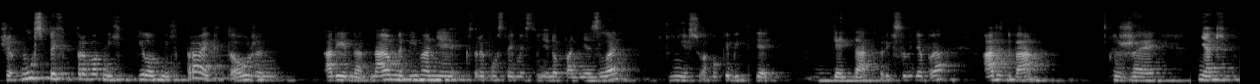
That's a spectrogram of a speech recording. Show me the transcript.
že úspech prvotných pilotných projektov, že ad jedna, nájomné bývanie, ktoré postaví mesto, nedopadne zle, to nie sú ako keby tie geta, ktorých sa ľudia boja. Ad dva, že nejakí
